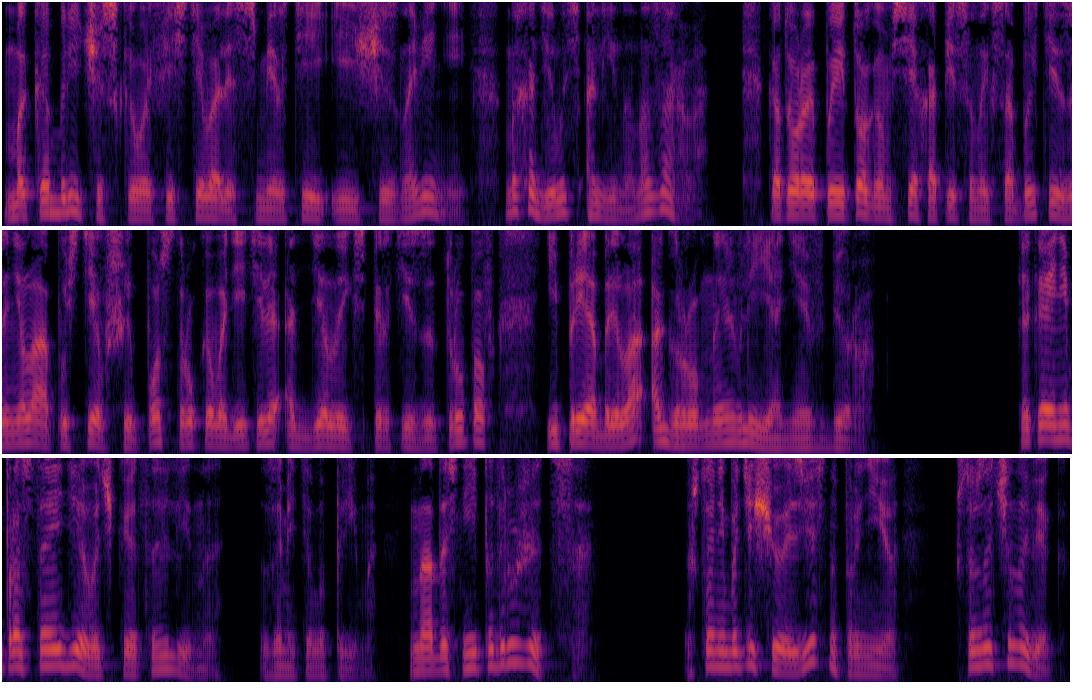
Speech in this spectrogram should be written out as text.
макабрического фестиваля смертей и исчезновений находилась Алина Назарова, которая по итогам всех описанных событий заняла опустевший пост руководителя отдела экспертизы трупов и приобрела огромное влияние в бюро. — Какая непростая девочка эта Алина, — заметила Прима. — Надо с ней подружиться. Что-нибудь еще известно про нее? Что за человек?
